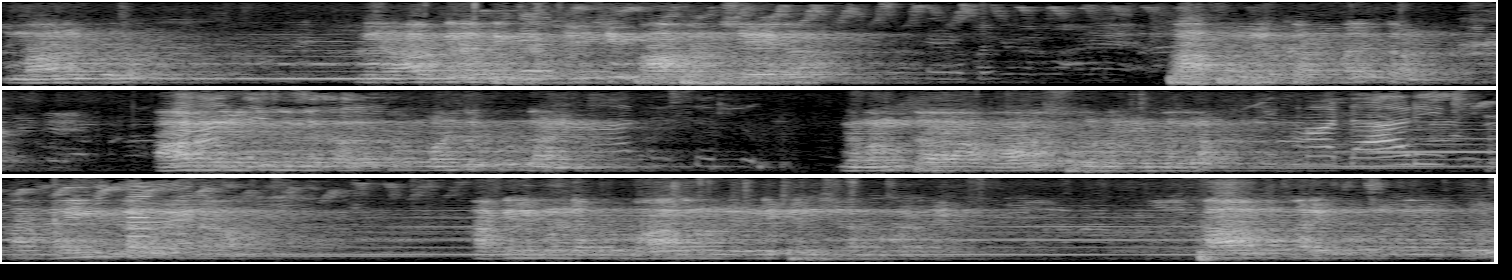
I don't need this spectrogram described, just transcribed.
మానవుడు మీ ఆజ్ఞను నుంచి పాపం చేయడం పాపం యొక్క ఫలితం ఆరు నెలల కలతో మండుకుందని. మేమంతా వారసులు ఉండగా ఆ భయంకరమైన అగ్నిగుండపు బాధ నుండి విడిపించడం కంటే కాలము పరిపూర్ణమైనప్పుడు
